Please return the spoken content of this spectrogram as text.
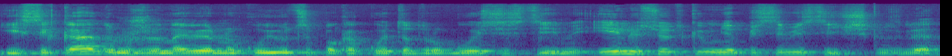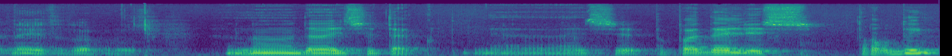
если кадры уже, наверное, куются по какой-то другой системе? Или все-таки у меня пессимистический взгляд на этот вопрос? Ну, давайте так. Знаете, попадались труды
